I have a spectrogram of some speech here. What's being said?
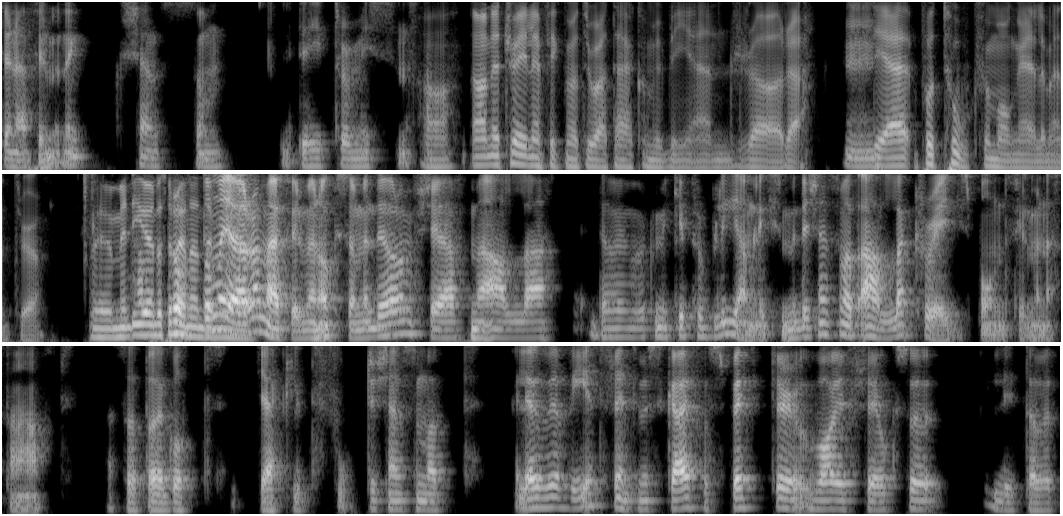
den här filmen. Den känns som lite hit or miss nästan. Ja. ja, när trailern fick mig att tro att det här kommer bli en röra. Mm. Det är på tok för många element, tror jag. Eh, Men det är ju ändå Bråttom spännande att göra de här filmerna också, men det har de för sig haft med alla. Det har ju varit mycket problem liksom, men det känns som att alla Craigs Bond-filmer nästan haft. Alltså att det har gått jäkligt fort. Det känns som att, eller jag vet för inte, men Skyfall Spectre var i och för sig också lite av ett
